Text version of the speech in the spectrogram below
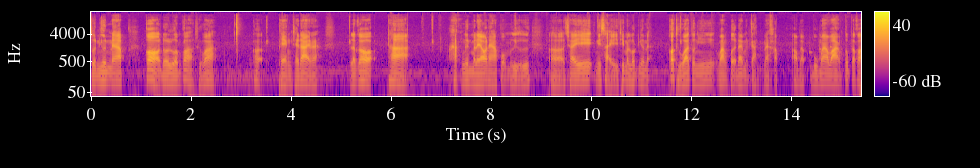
ส่วนเงินนะครับ ก็โดยรวมก็ถือว่าก็แพงใช้ได้นะ แล้วก็ถ้าหักเงินมาแล้วนะครับผมหรือออใช้นิสัยที่มันลดเงินอะก็ถือว่าตัวนี้วางเปิดได้เหมือนกันนะครับ เอาแบบบูมาวางปุ๊บแล้วก็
